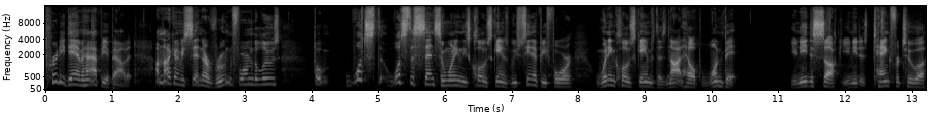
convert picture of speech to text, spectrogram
pretty damn happy about it. I'm not going to be sitting there rooting for him to lose, but what's the, what's the sense in winning these close games? We've seen it before. Winning close games does not help one bit. You need to suck. You need to tank for Tua.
